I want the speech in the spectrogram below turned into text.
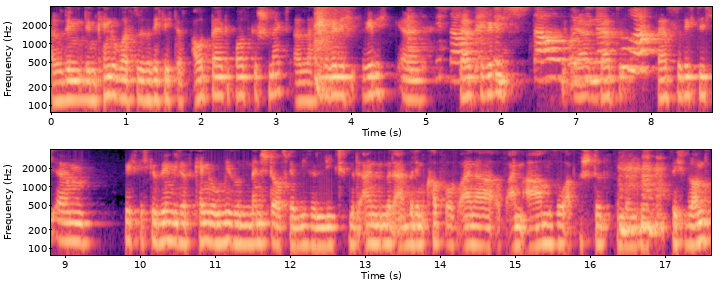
also dem, dem Känguru hast du so richtig das Outback rausgeschmeckt. Also hast du richtig, richtig, äh, die Staub, da hast du den richtig- Staub und ja, die das- Natur. da hast du richtig, ähm, richtig gesehen, wie das Känguru wie so ein Mensch da auf der Wiese liegt, mit einem, mit einem, mit dem Kopf auf einer, auf einem Arm so abgestützt und dann so sich sonnt.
